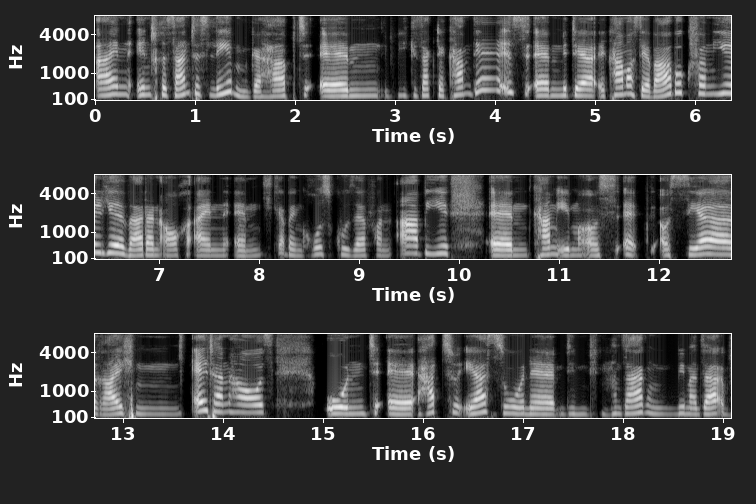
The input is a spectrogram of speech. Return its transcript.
ein interessantes Leben gehabt. Ähm, wie gesagt, er kam, der ist ähm, mit der, er kam aus der Warburg-Familie, war dann auch ein, ähm, ich glaube, ein Großcousin von Abi, ähm, kam eben aus äh, aus sehr reichem Elternhaus und äh, hat zuerst so eine, wie man sagen, wie man sagt,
